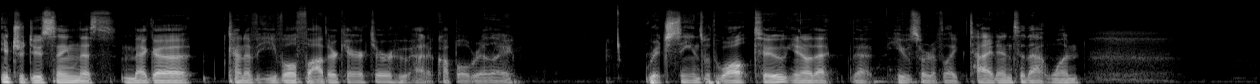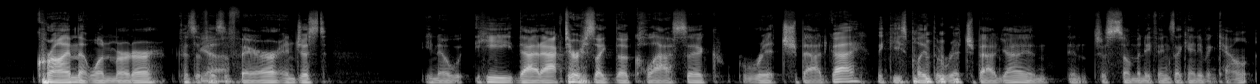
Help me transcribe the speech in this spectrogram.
introducing this mega kind of evil father character who had a couple really rich scenes with Walt too. You know that that he was sort of like tied into that one crime, that one murder because of his affair, and just you know he that actor is like the classic rich bad guy. Like he's played the rich bad guy and in just so many things I can't even count,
